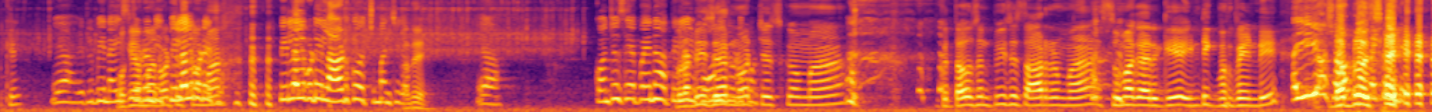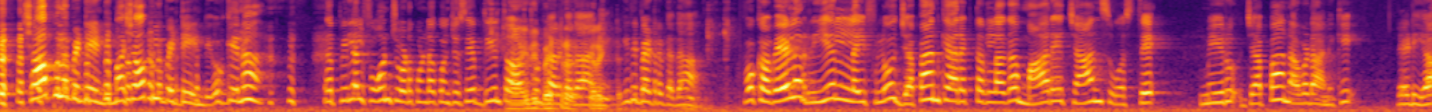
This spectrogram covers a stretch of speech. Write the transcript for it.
okay. Yeah it be nice చూడండి. పిల్లలు కూడా పిల్లలు కూడా ఇలా ఆడుకోవచ్చు మంచిగా. అదే. యా. కొంచెం సేపు అయినా పిల్లలు నోట్ చేసుకోమ్మా. ఒక థౌసండ్ పీసెస్ ఆర్డర్ అమ్మా సుమ గారికి ఇంటికి పంపేయండి. అయ్యో డబ్బులు షాపులో వచ్చాయి. పెట్టండి. షాపులో పెట్టేయండి మా షాపులో పెట్టేయండి ఓకేనా? పిల్లలు ఫోన్ చూడకుండా కొంచెం సేపు దీంతో ఆడుకుంటారు కదా అని. ఇది బెటర్ కదా. ఒకవేళ రియల్ లైఫ్లో జపాన్ క్యారెక్టర్ లాగా మారే ఛాన్స్ వస్తే మీరు జపాన్ అవ్వడానికి రెడీయా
